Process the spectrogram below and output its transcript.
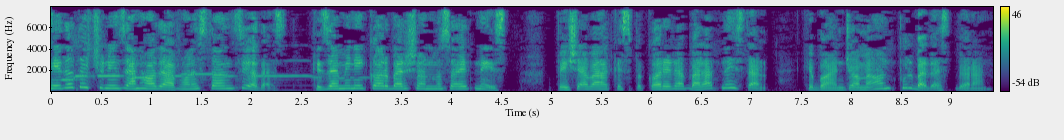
تعداد چنین زنها در افغانستان زیاد است که زمینی کار برشان مساعد نیست پیشه و کسب کاری را بلد نیستند که با انجام آن پول به دست بیارند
